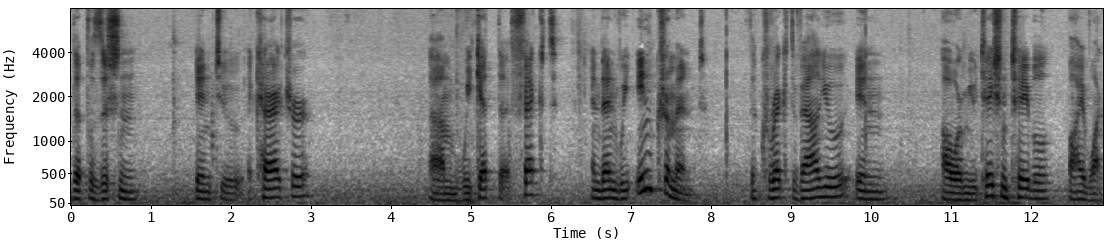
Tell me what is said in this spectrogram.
the position into a character. Um, we get the effect, and then we increment the correct value in our mutation table by one.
